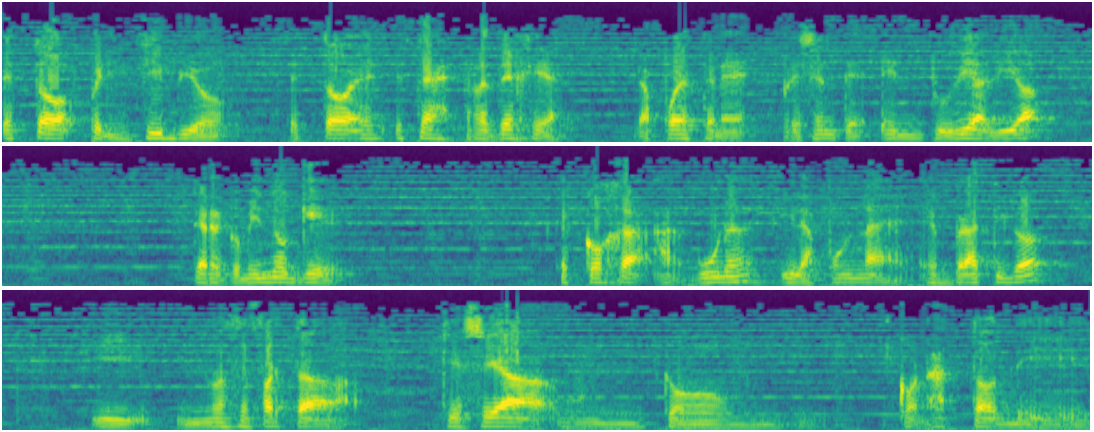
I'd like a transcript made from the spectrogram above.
Estos principios, estas estrategias las puedes tener presentes en tu día a día te recomiendo que escojas algunas y las pongas en práctica y no hace falta que sea mm, con, actos de,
